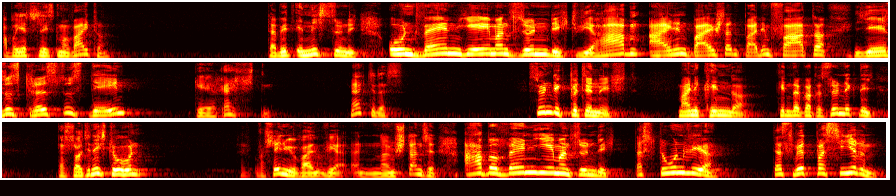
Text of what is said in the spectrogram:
Aber jetzt lest mal weiter. Damit ihr nicht sündigt. Und wenn jemand sündigt, wir haben einen Beistand bei dem Vater, Jesus Christus, den Gerechten. Merkt ihr das? Sündigt bitte nicht, meine Kinder, Kinder Gottes, sündigt nicht. Das sollt ihr nicht tun. Verstehen wir, weil wir in neuen Stand sind. Aber wenn jemand sündigt, das tun wir. Das wird passieren.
